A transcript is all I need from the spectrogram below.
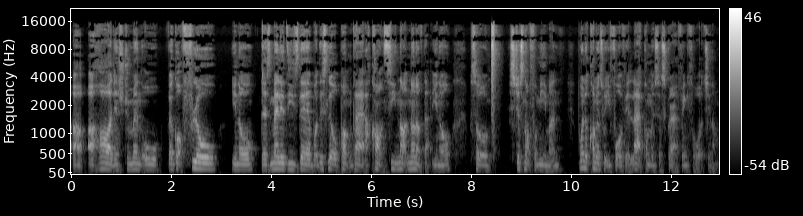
a, a hard instrumental, they got flow, you know, there's melodies there, but this little pump guy, I can't see not none of that, you know. So it's just not for me, man. Put in the comments what you thought of it. Like, comment, subscribe. Thank you for watching. I'm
